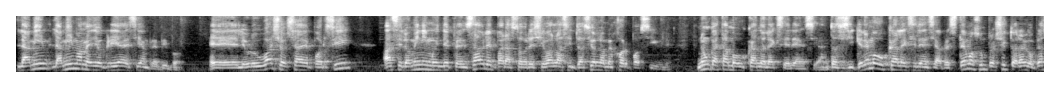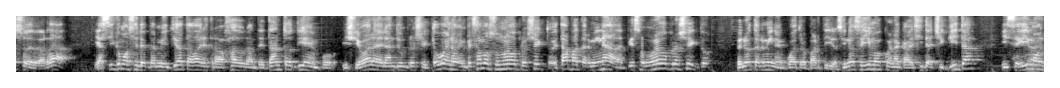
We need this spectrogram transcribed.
la, la, misma mediocridad de siempre, Pipo. el uruguayo ya de por sí hace lo mínimo indispensable para sobrellevar la situación lo mejor posible. Nunca estamos buscando la excelencia. Entonces, si queremos buscar la excelencia, presentemos un proyecto a largo plazo de verdad. Y así como se le permitió a Tavares trabajar durante tanto tiempo y llevar adelante un proyecto, bueno, empezamos un nuevo proyecto, etapa terminada, empieza un nuevo proyecto, pero no termina en cuatro partidos. Si no, seguimos con la cabecita chiquita y seguimos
